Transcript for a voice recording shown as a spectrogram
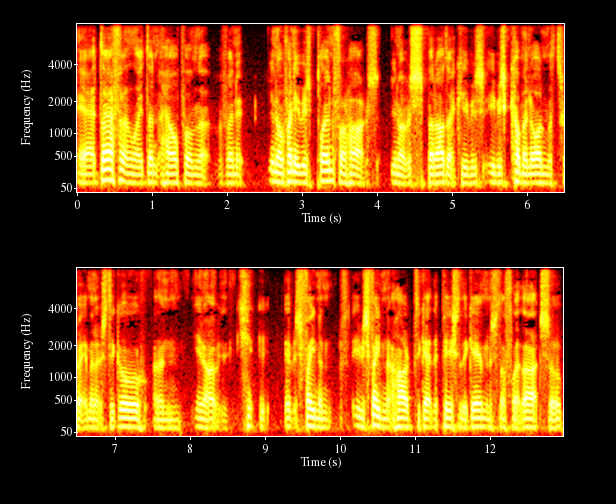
yeah, it definitely didn't help him that when it, you know, when he was playing for Hearts, you know, it was sporadic. He was he was coming on with 20 minutes to go, and you know, it was finding he was finding it hard to get the pace of the game and stuff like that. So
